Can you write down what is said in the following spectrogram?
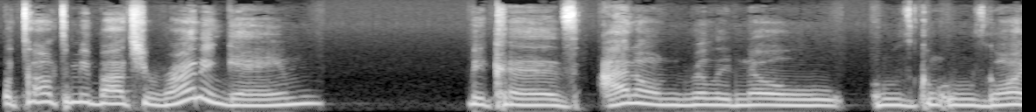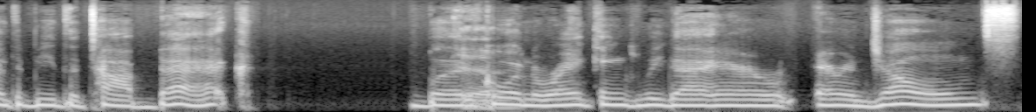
Well, talk to me about your running game because I don't really know who's who's going to be the top back. But Yeah. according to rankings, we got Aaron Aaron Jones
